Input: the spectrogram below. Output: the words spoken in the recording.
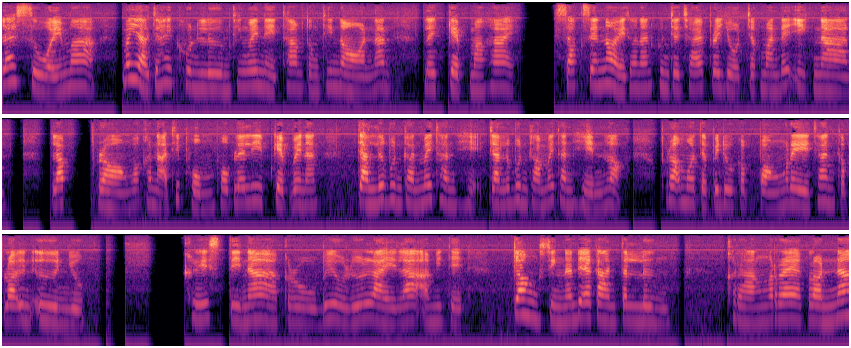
และสวยมาก ไม่อยากจะให้คุณลืมทิ้งไว้ในถ้ำตรงที่นอนนั่น เลยเก็บมาให้ซักเสียหน่อยเท่านั้นคุณจะใช้ประโยชน์จากมันได้อีกนาน รับรองว่าขณะที่ผมพบและรีบเก็บไว้นั้น จันหรือบุญคันไม่ทันเห็นจันหรือบุญคำไม่ทันเห็นหรอก เพราะมัวแต่ไปดูกระป๋อง ration กับรอยอื่นๆอยู่ คริสติน่ากรูบิลหรือไลล่าอามิเตตจ้องสิ่งนั้นด้วยอาการตะลึง ครั้งแรกหล่อนหน้า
